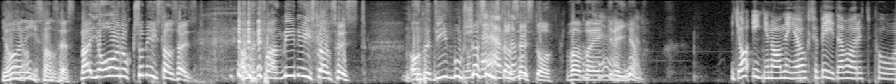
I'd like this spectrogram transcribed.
Jag har en Jag islandshäst. Nej, jag har också en islandshäst! Ja men fan, min islandshäst! Ja men din morsas tävlar väl? islandshäst då? Va, De vad är tävlar. grejen? Jag har ingen aning. Jag har åkt förbi. Det har varit på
